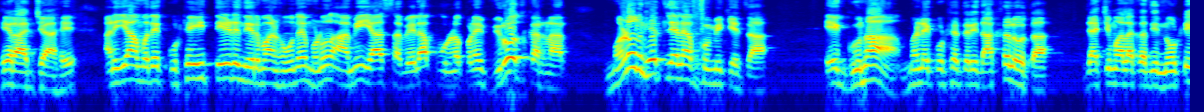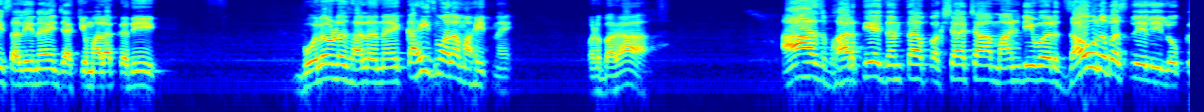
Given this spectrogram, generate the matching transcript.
हे राज्य आहे. आणि यामध्ये कुठेही तेढ निर्माण होऊ नये म्हणून आम्ही या सभेला पूर्णपणे विरोध करणार म्हणून घेतलेल्या भूमिकेचा एक गुन्हा म्हणे कुठेतरी दाखल होता ज्याची मला कधी नोटीस आली नाही ज्याची मला कधी बोलवणं झालं नाही काहीच मला माहीत नाही. पण बघा आज भारतीय जनता पक्षाच्या मांडीवर जाऊन बसलेली लोक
